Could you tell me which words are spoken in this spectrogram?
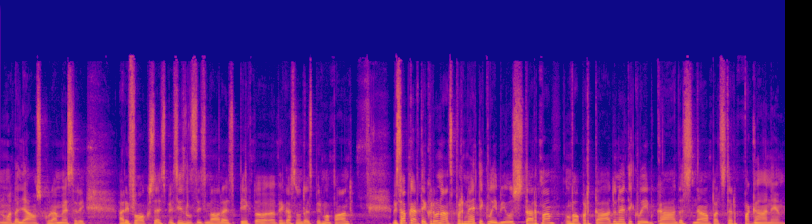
nodaļā, uz kurām mēs arī arī fokusēsimies. Izlasīsim vēlreiz 5. nodaļas pirmo pantu. Visapkārt tiek runāts par netiklību jūsu starpā, un vēl par tādu netiklību, kādas nav pat starp pagāniem,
